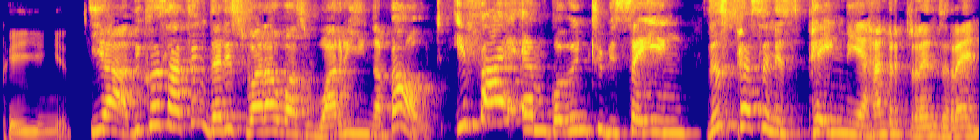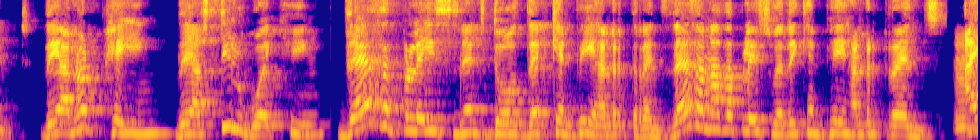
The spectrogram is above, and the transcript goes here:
paying it. Yeah, because I think that is what I was worrying about. If I am going to be saying this person is paying me a hundred rands rent, they are not paying, they are still working. There's a place next door that can pay hundred rands. There's another place where they can pay hundred rands. Mm. I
